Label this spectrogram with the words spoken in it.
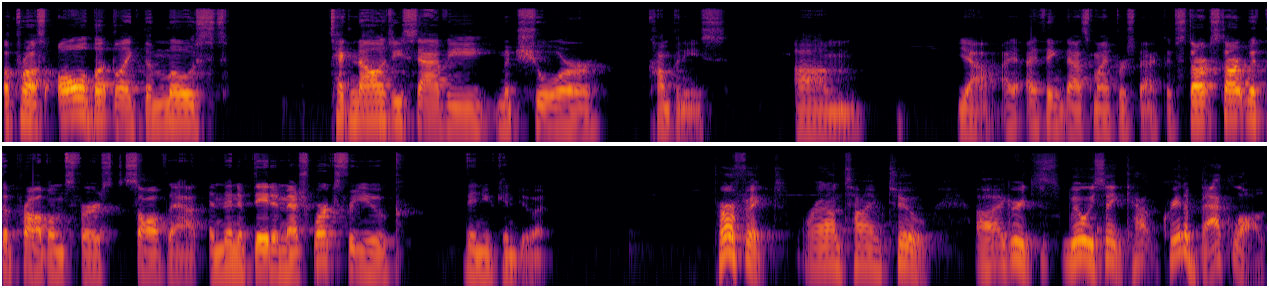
across all but like the most technology savvy, mature companies. Um, yeah, I, I think that's my perspective. Start start with the problems first, solve that, and then if data mesh works for you, then you can do it. Perfect. Right on time too. Uh, I agree. Just, we always say ca- create a backlog.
